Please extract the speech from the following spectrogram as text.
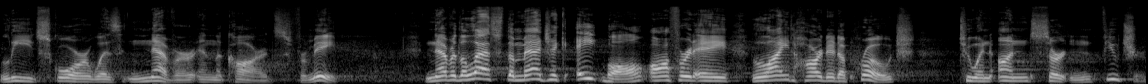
lead scorer was never in the cards for me. Nevertheless, the Magic 8 Ball offered a light-hearted approach to an uncertain future.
